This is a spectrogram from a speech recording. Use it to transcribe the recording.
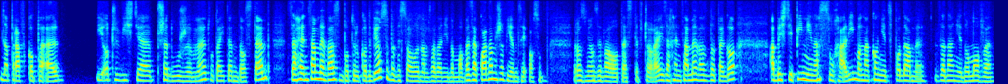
na prawko.pl. I oczywiście przedłużymy tutaj ten dostęp. Zachęcamy Was, bo tylko dwie osoby wysłały nam zadanie domowe. Zakładam, że więcej osób rozwiązywało testy wczoraj. Zachęcamy Was do tego, abyście pilnie nas słuchali, bo na koniec podamy zadanie domowe,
